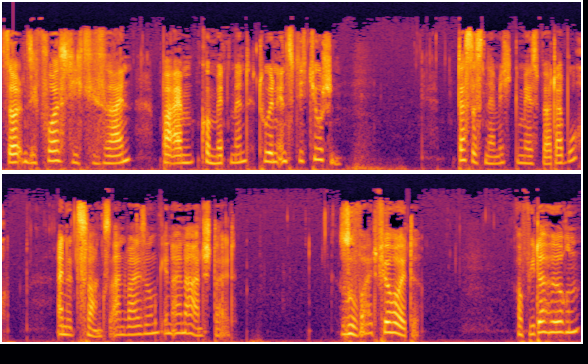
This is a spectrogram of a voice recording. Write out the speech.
sollten Sie vorsichtig sein bei einem Commitment to an Institution. Das ist nämlich gemäß Wörterbuch eine Zwangseinweisung in eine Anstalt. Soweit für heute. Auf Wiederhören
